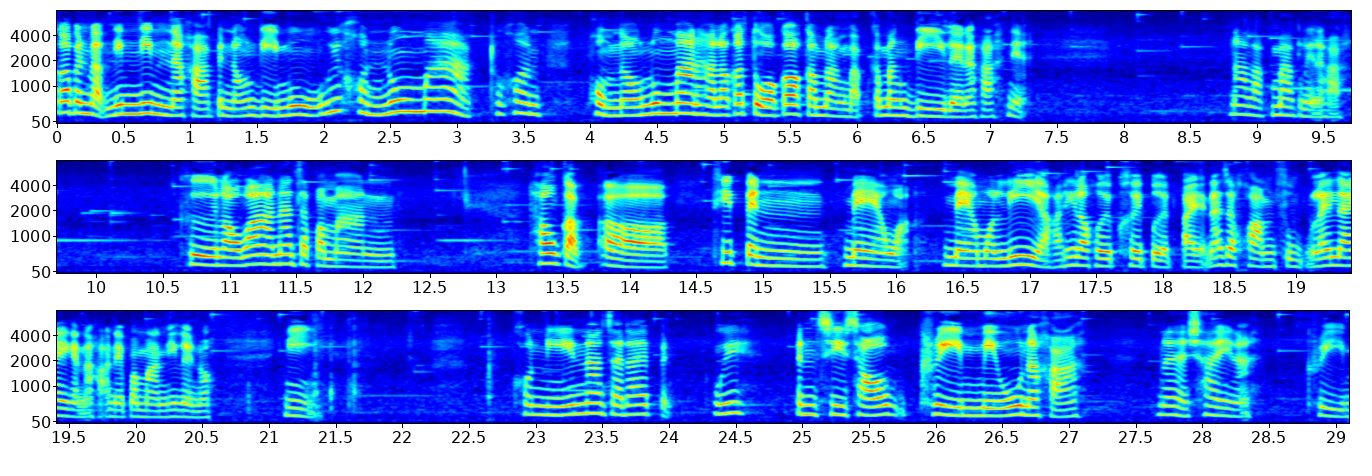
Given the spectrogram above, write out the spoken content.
ก็เป็นแบบนิ่มๆนะคะ เป็นน้องดีมูอุ้ยขนนุ่มมาก ทุกคนผมน้องนุ่มมากนะคะ แล้วก็ตัวก็กำลังแบบกำลังดีเลยนะคะ เนี่ยน่ารักมากเลยนะคะ คือเราว่าน่าจะประมาณเท่ากับเอ่อที่เป็นแมวอะแมวมอลลี่อะค่ะที่เราเคยเคยเปิดไป น่าจะความสูงไล่ๆกันนะคะ ในประมาณนี้เลยเนาะนี่ คนนี้น่าจะได้เป็น อุ้ยเป็นซีซอลครีมมิลนะคะ น่าจะใช่นะ ครีม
